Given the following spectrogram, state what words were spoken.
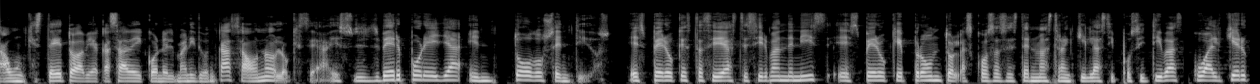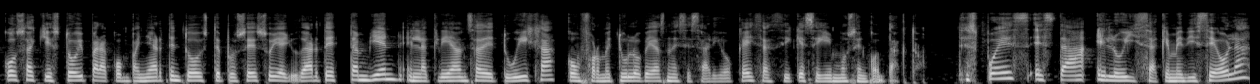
aunque esté todavía casada y con el marido en casa o no, lo que sea, es ver por ella en todos sentidos. Espero que estas ideas te sirvan, Denise. Espero que pronto las cosas estén más tranquilas y positivas. Cualquier cosa aquí estoy para acompañarte en todo este proceso y ayudarte también en la crianza de tu hija conforme tú lo veas necesario, ¿ok? Así que seguimos en contacto. Después está Eloísa, que me dice, hola,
